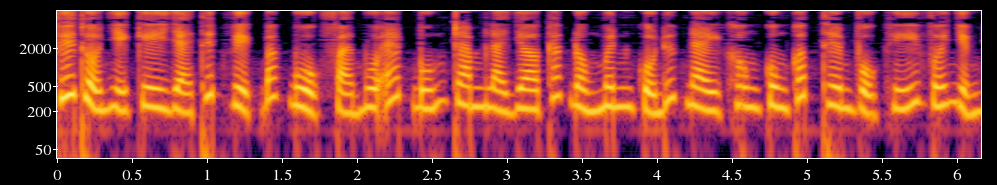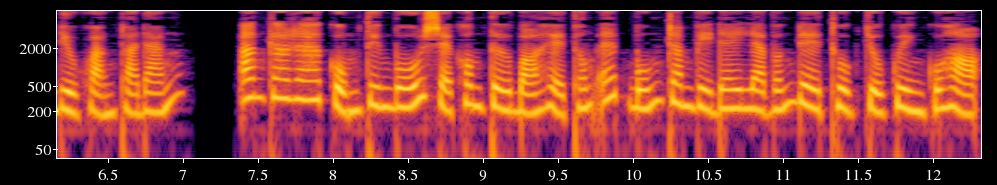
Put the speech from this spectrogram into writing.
Phía Thổ Nhĩ Kỳ giải thích việc bắt buộc phải mua F-400 là do các đồng minh của nước này không cung cấp thêm vũ khí với những điều khoản thỏa đáng. Ankara cũng tuyên bố sẽ không từ bỏ hệ thống F-400 vì đây là vấn đề thuộc chủ quyền của họ.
